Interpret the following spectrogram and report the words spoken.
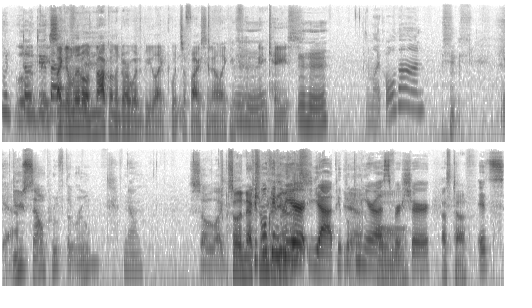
little- little Don't do that. like a little knock on the door would be like would suffice, you know, like if, Mhm. in case. Mhm. I'm like, hold on. Yeah. Do you soundproof the room? no. So like So the next People room can can hear. this? Yeah, people Yeah. can hear us for Oh. sure. That's tough. it's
